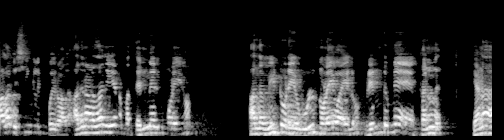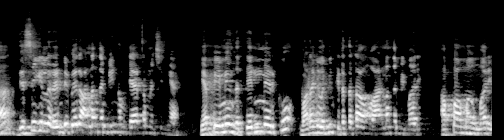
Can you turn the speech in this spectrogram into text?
பல விஷயங்களுக்கு போயிடுவாங்க அதனால தான் ஏன் நம்ம தென்மேற்கு மூலையும் அந்த வீட்டுடைய உள் நுழைவாயிலும் ரெண்டுமே கண்ணு. ஏன்னா திசைகளில் ரெண்டு பேரும் அண்ணன் தம்பின்னு நம்ம கேட்டோம்னு வச்சுக்கோங்க. எப்பயுமே இந்த தென்மேற்கும் வடகிழக்கும் கிட்டத்தட்ட அவங்க அண்ணன் தம்பி மாதிரி அப்பா அம்மா மாதிரி.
